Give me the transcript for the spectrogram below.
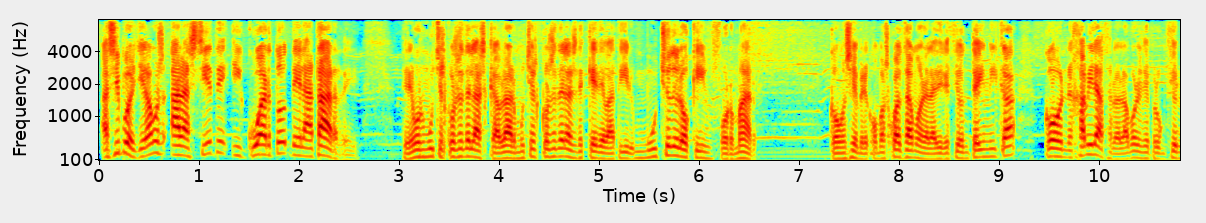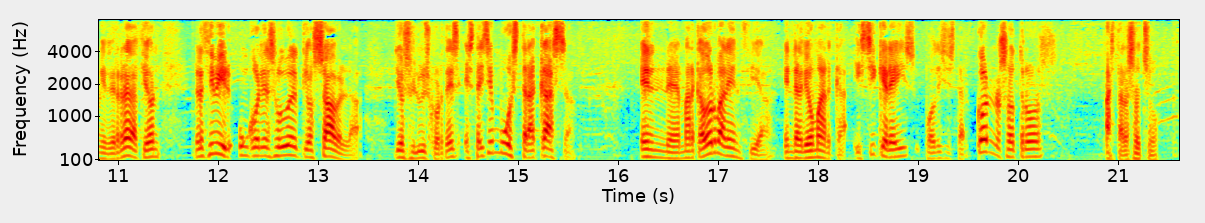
Así pues, llegamos a las 7 y cuarto de la tarde. Tenemos muchas cosas de las que hablar, muchas cosas de las de que debatir, mucho de lo que informar. Como siempre, con Pascual Zamora la dirección técnica, con Javi Lázaro, labores de producción y de redacción, recibir un cordial saludo del que os habla. Yo soy Luis Cortés, estáis en vuestra casa, en eh, Marcador Valencia, en Radio Marca, y si queréis, podéis estar con nosotros hasta las 8.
